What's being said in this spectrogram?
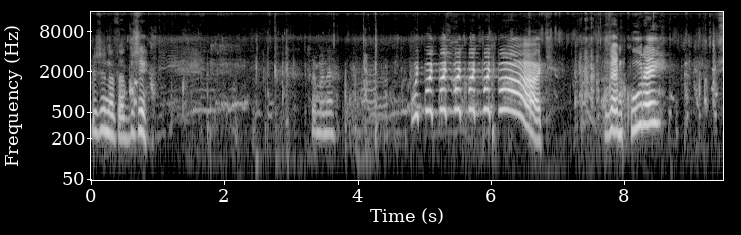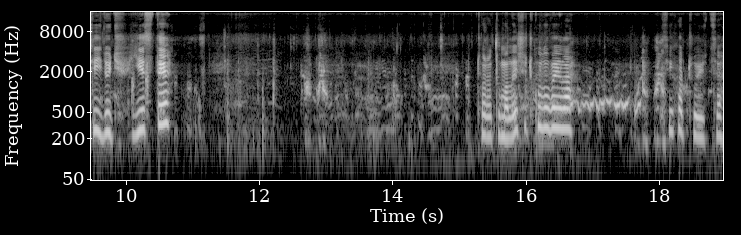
Біжи назад, біжи. Що мене? Будь, будь, будь, будь, будь, будь, будь. Зем курей. Всі йдуть їсти. Вчора ту малишечку ловила. Всі харчуються.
